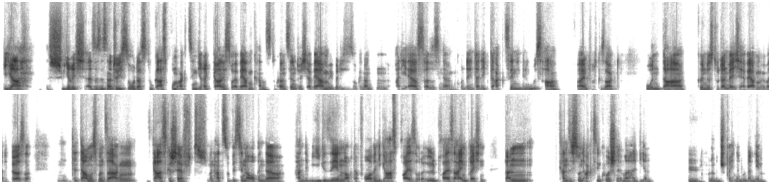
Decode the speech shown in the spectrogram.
Ja, ist schwierig. Also es ist natürlich so, dass du Gazprom-Aktien direkt gar nicht so erwerben kannst. Du kannst sie natürlich erwerben über diese sogenannten ADRs, also es sind ja im Grunde hinterlegte Aktien in den USA, vereinfacht gesagt. Und da könntest du dann welche erwerben über die Börse. Da muss man sagen, Gasgeschäft, man hat so ein bisschen auch in der Pandemie gesehen und auch davor, wenn die Gaspreise oder Ölpreise einbrechen, dann kann sich so ein Aktienkurs schnell mal halbieren mhm. von einem entsprechenden Unternehmen.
